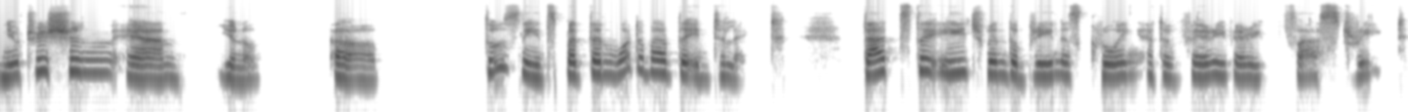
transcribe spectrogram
nutrition and you know uh, those needs. But then, what about the intellect? That's the age when the brain is growing at a very very fast rate.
